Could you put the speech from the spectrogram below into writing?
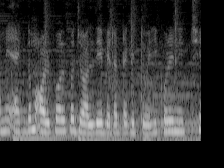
আমি একদম অল্প অল্প জল দিয়ে বেটারটাকে তৈরি করে নিচ্ছি।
